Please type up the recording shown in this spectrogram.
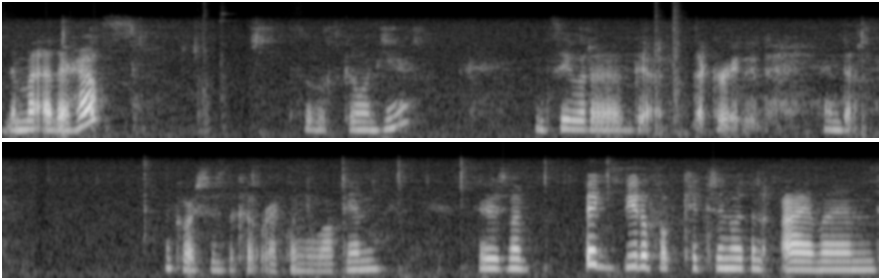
than my other house. So let's go in here and see what I've got decorated and done. Of course, there's the coat rack when you walk in. Here's my big, beautiful kitchen with an island.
